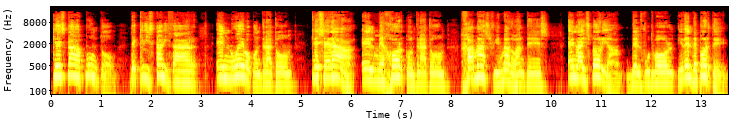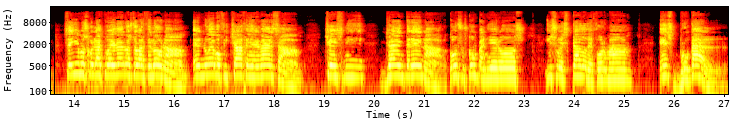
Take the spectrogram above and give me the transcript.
que está a punto de cristalizar el nuevo contrato que será el mejor contrato jamás firmado antes en la historia del fútbol y del deporte. Seguimos con la actualidad de nuestro Barcelona. El nuevo fichaje del Barça. Chesney ya entrena con sus compañeros y su estado de forma es brutal.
